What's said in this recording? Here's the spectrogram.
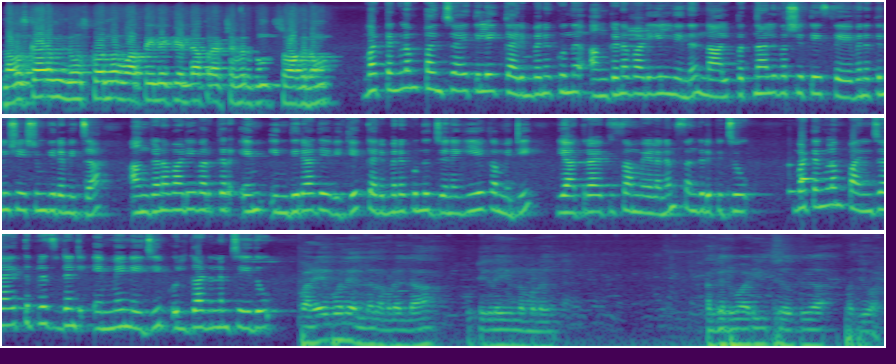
നമസ്കാരം ന്യൂസ് കോർണർ വാർത്തയിലേക്ക് എല്ലാ പ്രേക്ഷകർക്കും സ്വാഗതം. വട്ടംകുളം പഞ്ചായത്തിലെ കരിമ്പനക്കുന്ന് അങ്കണവാടിയിൽ നിന്ന് നാൽപ്പത്തിനാല് വർഷത്തെ സേവനത്തിനു ശേഷം വിരമിച്ച അങ്കണവാടി വർക്കർ എം ഇന്ദിരാദേവിക്ക് കരിമ്പനക്കുന്ന് ജനകീയ കമ്മിറ്റി യാത്രായപ്പ് സമ്മേളനം സംഘടിപ്പിച്ചു. Vattamkulam panchayat president M A Najeeb ഉദ്ഘാടനം ചെയ്തു. പഴയ പോലെയല്ല നമ്മളെല്ലാ കുട്ടികളെയും നമ്മൾ അംഗൻവാടിയിൽ ചേർക്കുക പതിവാണ്.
